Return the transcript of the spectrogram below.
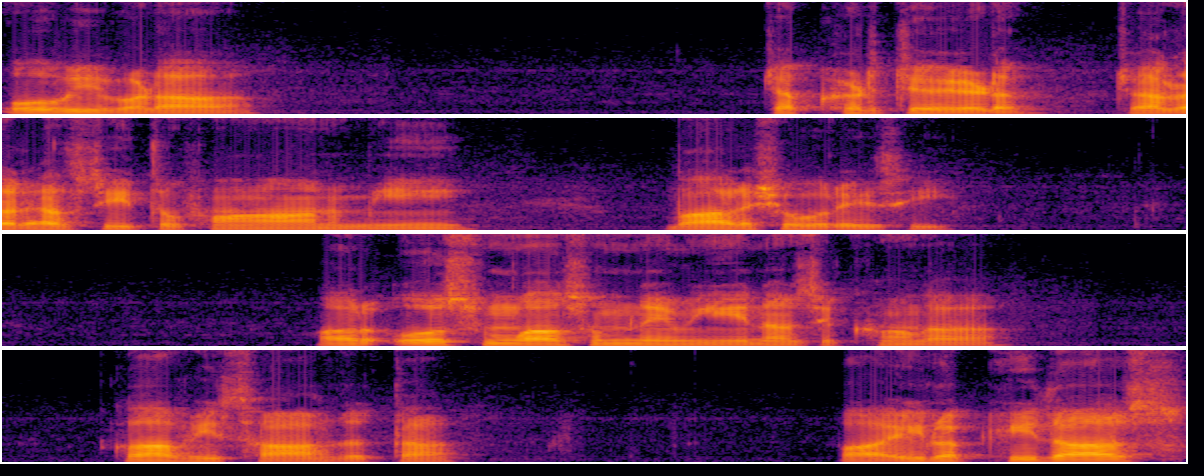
ਉਹ ਵੀ ਬੜਾ ਝੱਖੜ ਝੇੜ ਚੱਲ ਰਿਹਾ ਸੀ, ਤੂਫਾਨ, ਮੀਂਹ, ਬਾਰਿਸ਼ ਹੋ ਰਹੀ ਸੀ। ਔਰ ਉਸ ਮੌਸਮ ਨੇ ਵੀ ਇਹਨਾਂ ਸਿੱਖਾਂ ਦਾ ਕਾਫੀ ਸਾਥ ਦਿੱਤਾ। ਭਾਈ ਲੱਖੀ ਦਾਸ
